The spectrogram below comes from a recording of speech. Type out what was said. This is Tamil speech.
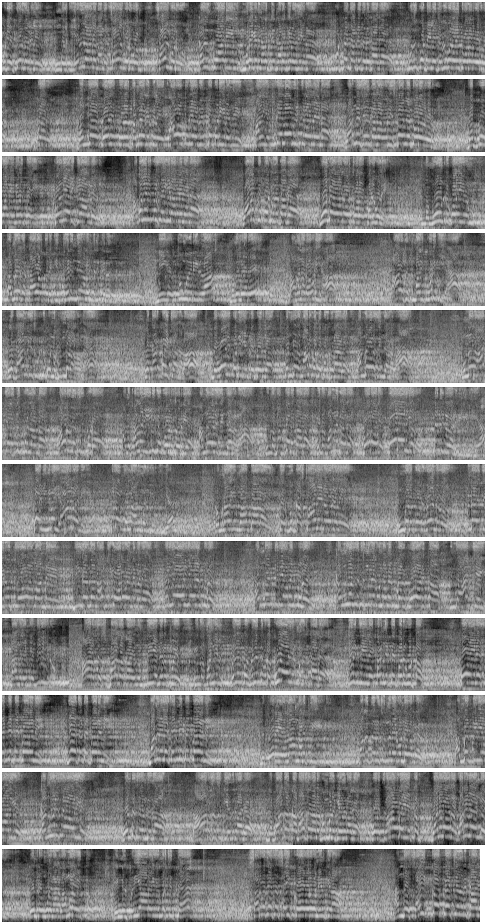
வரக்கூடிய தேர்தல்களில் உங்களுக்கு எதிராக நாங்கள் செயல்படுவோம் செயல்படுவோம் கல்குவாரியில் முறைகேடு நடக்க நடக்கிறது என குற்றம் சாட்டியதற்காக புதுக்கோட்டையிலே தகுமரளி தோழர் ஒருவர். கஞ்சா தூங்குகிறீர்களா அவங்க என்ன ரவுடியா? ஆரோக்கியத்து மாதிரி பொறுக்கியா? இல்ல காந்தியை சுட்டு கொண்ட கும்பலா அவங்க இல்ல கற்பழிச்சாங்களா? இந்த ஓலி பண்டிகை என்ற பேர்ல பெண்களை மானபந்தப்படுத்தினாங்களே அந்த வேலை செஞ்சாங்களா? உன்னால ஆட்சியாளர் கல்லறி இடிக்க போறேன்னு சொல்றிய அந்த வேலை செஞ்சாங்களா இந்த மக்களுக்காக இந்த மண்ணுக்காக போராடி போராளிகள் எடுத்துட்டு இருக்கீங்க நீங்க? நீங்களாம் யாரா நீங்க? உங்களை அனுமதிக்கிறீங்க? ரொம்ப நாளைக்கு மாட்டாராது திரு மு க ஸ்டாலின் அவர்களே உங்களுக்கு ஒரு வேண்டுகோள். இரண்டாயிரத்தி இருபத்தி ஓராம் ஆண்டு நீங்கள் தான் ஆட்சிக்கு வர வேண்டும் என பெரியாரிய அமைப்புகள் அம்பேத்கரி அமைப்புகள் கம்யூனிஸ்ட் மண்ணில் விதைப்பு விதைத்து விடக் கூடாது என்பதற்காக திருச்சியிலே கருஞ்சட்டை பெருகூட்டம் கோயிலே செஞ்சட்டை பேரணி நீலச்சட்டை பேரணி மதுரையில செஞ்சட்டை பேரணி. இந்த பேரை எல்லாம் நடத்தி பகுத்தறிவு சிந்தனை கொண்டவர்கள் அம்பேத்கரியவாதிகள் கம்யூனிஸ்டவாதிகள் ஒன்று சேர்ந்துதான் ஆர்எஸ்எஸ்க்கு எதிராக இந்த பாஜக நாசகார கும்பலுக்கு எதிராக ஒரு திராவிட இயக்கம் வலுவாக வர வேண்டும் என்று உங்களை நாங்கள் அமர வைத்தோம். எங்கள் பெரியாரை விமர்சித்த சர்வதேச சைக்கோ ஒருவன் இருக்கிறான். அந்த சைக்கோ பேசியதற்காக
